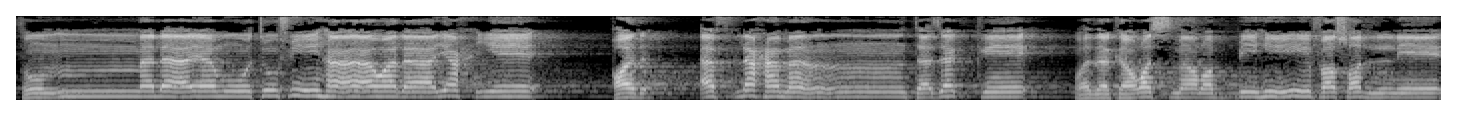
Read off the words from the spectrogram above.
ثم لا يموت فيها ولا يحيي قد أفلح من تزكي وذكر اسم ربه فصلي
